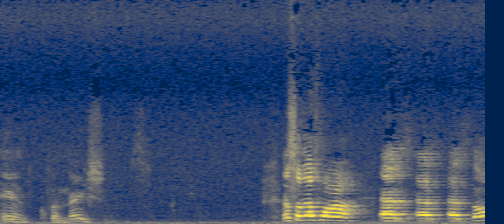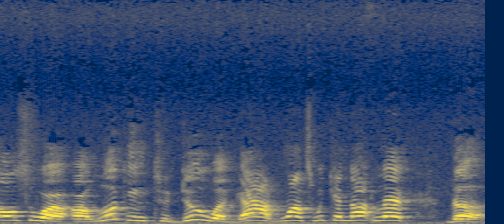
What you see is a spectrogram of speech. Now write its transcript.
inclinations. And so that's why, as, as, as those who are, are looking to do what God wants, we cannot let the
